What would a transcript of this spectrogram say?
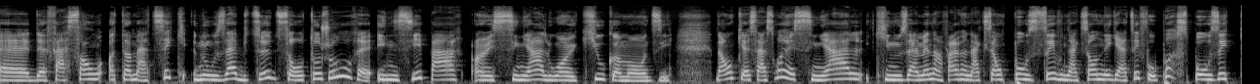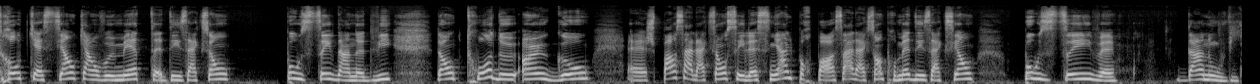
euh, de façon automatique, nos habitudes sont toujours euh, initiées par un signal ou un cue, comme on dit. Donc, que ça soit un signal qui nous amène à faire une action positive une action négative, faut pas se poser trop de questions quand on veut mettre des actions positives dans notre vie. Donc, 3, 2, 1, go. je passe à l'action. C'est le signal pour passer à l'action, pour mettre des actions positive dans nos vies.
